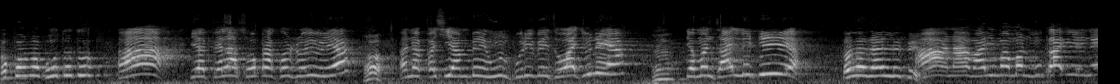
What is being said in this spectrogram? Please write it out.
કપામાં ભૂત હતું? હા એ પેલા છોકરા ખોટ જોયું એ અને પછી આમ બે હું પૂરી બે જોવા જુ ને હે? તે મને ચાલ લીધી તને જાઈ લીધી? હા ના મારી માં મન મુકાવી ને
